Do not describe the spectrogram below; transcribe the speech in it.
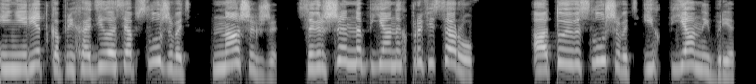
И нередко приходилось обслуживать наших же совершенно пьяных профессоров, а то и выслушивать их пьяный бред.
